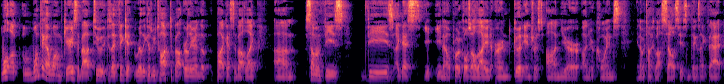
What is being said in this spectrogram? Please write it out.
well, uh, one thing I want, I'm curious about too, because I think it really, because we talked about earlier in the podcast about like, um, some of these, these, I guess, you, you know, protocols allow you to earn good interest on your, on your coins. You know, we talked about Celsius and things like that.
